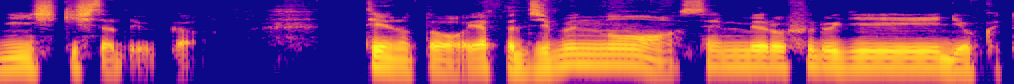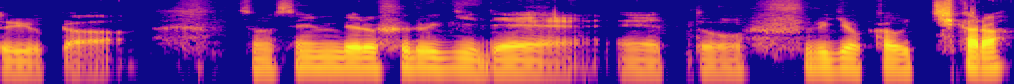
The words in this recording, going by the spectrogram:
認識したというか、っていうのと、やっぱ自分のセンベロ古着力というか、そのセンベロ古着で、えー、っと、古着を買う力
